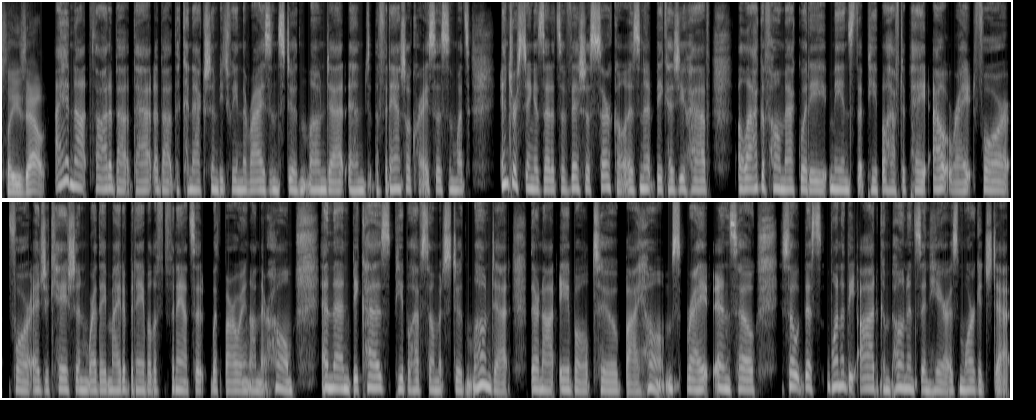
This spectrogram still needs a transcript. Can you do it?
plays out. I had not thought about that, about the connection between the rise in student loan debt and the financial crisis. And what's interesting is that it's a vicious circle, isn't it? Because you have a lack of home equity means that people have to pay outright for, for education where they might have been able to finance it with borrowing on their home. And then because people have so much student loan debt, they're not able to buy homes, right? And so, so this, one of the odd components in here is mortgage debt,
